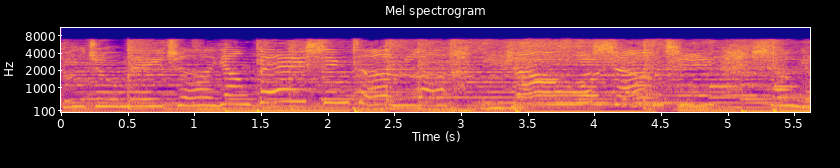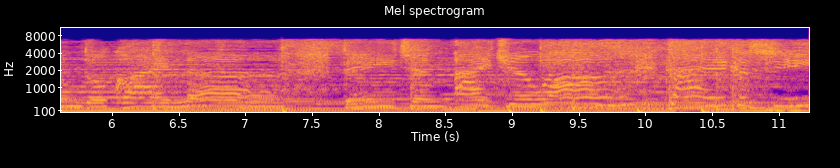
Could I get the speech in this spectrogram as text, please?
多久没这样被心疼了？你让我想起。相拥多快乐，对真爱绝望，太可惜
